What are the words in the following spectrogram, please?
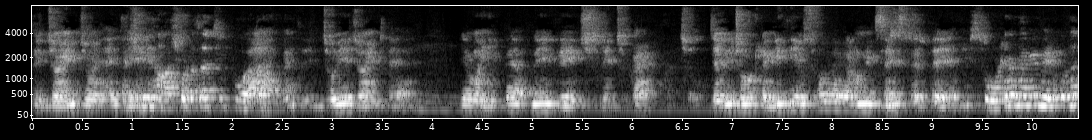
तो जॉइंट जो है एक्चुअली हाँ छोटा सा चिप हुआ हाँ, पे। तो जो ये जॉइंट है ये वहीं पे अपनी रेंज ले चुका है। जब ये चोट लगी थी उस वक्त अगर हम एक्सरसाइज करते हैं शोल्डर में भी मेरे को ना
